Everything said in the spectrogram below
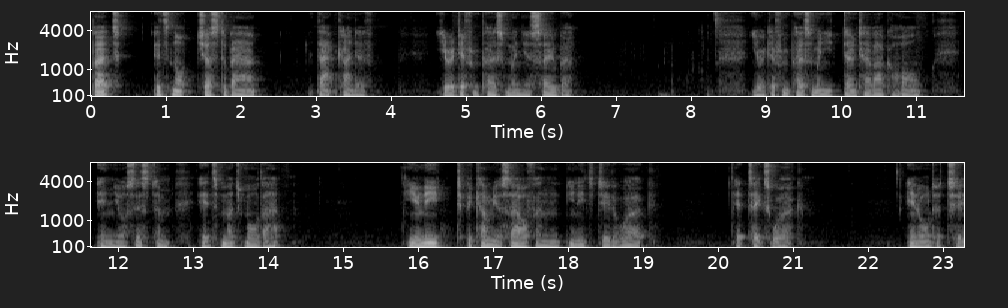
But it's not just about that kind of you're a different person when you're sober. You're a different person when you don't have alcohol in your system. It's much more that you need to become yourself and you need to do the work. It takes work in order to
